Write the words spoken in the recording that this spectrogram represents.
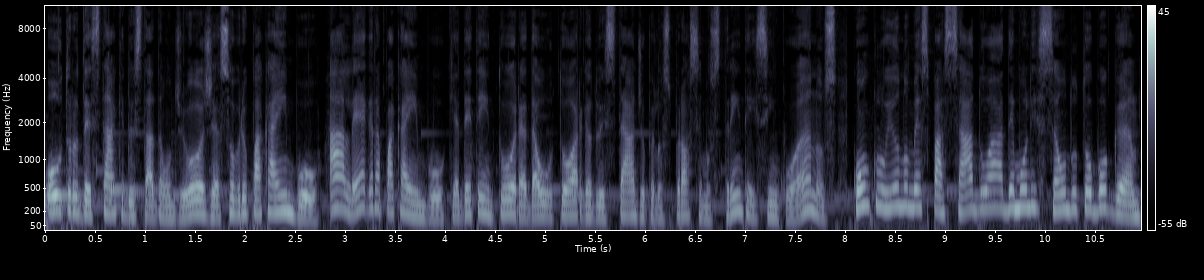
Outro destaque do Estadão de hoje é sobre o Pacaembu. A Alegra Pacaembu, que é detentora da outorga do estádio pelos próximos 35 anos, concluiu no mês passado a demolição do tobogã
